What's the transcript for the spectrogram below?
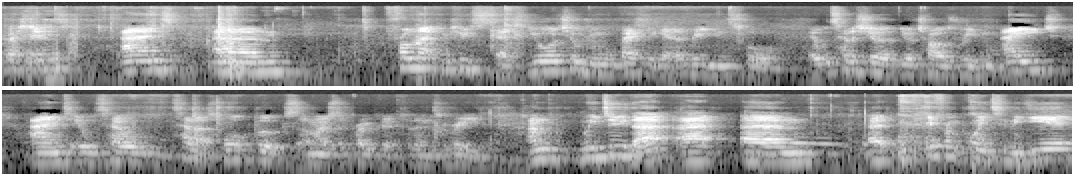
questions. And um, from that computer test, your children will basically get a reading score. It will tell us your, your child's reading age, and it will tell, tell us what books are most appropriate for them to read. And we do that at um, at different points in the year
